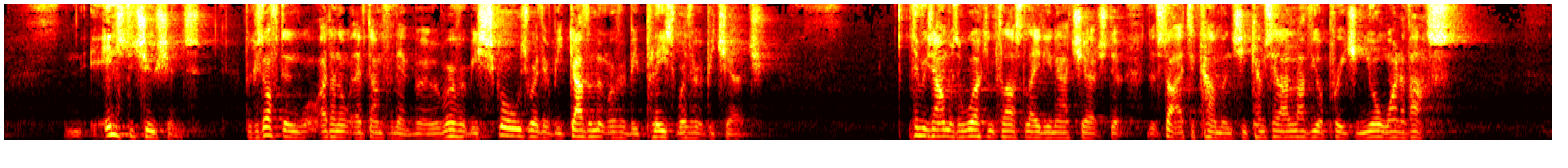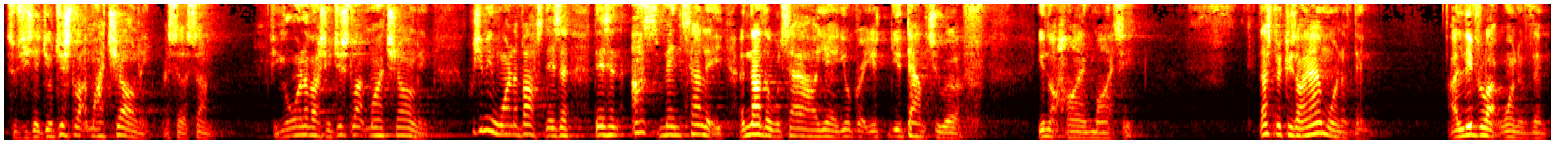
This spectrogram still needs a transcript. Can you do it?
Institutions, because often I don't know what they've done for them, but whether it be schools, whether it be government, whether it be police, whether it be church. So, for example, was a working class lady in our church that, that started to come and she came and said, I love your preaching, you're one of us. So she said, You're just like my Charlie. That's her son. You're one of us. You're just like my Charlie. What do you mean, one of us? There's, a, there's an us mentality. Another would say, oh, yeah, you're great. You're, you're down to earth. You're not high and mighty. That's because I am one of them. I live like one of them.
